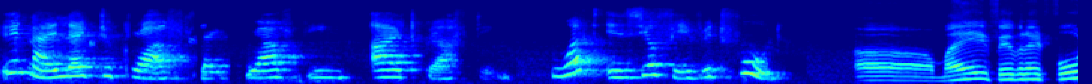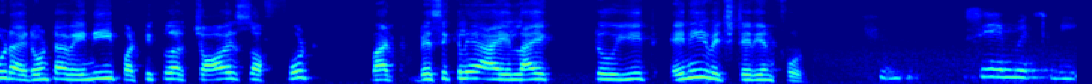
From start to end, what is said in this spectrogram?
Even I like to craft, like crafting, art crafting. What is your favorite food? Uh, my favorite food, I don't have any particular choice of food, but basically, I like to eat any vegetarian food. Same with me.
